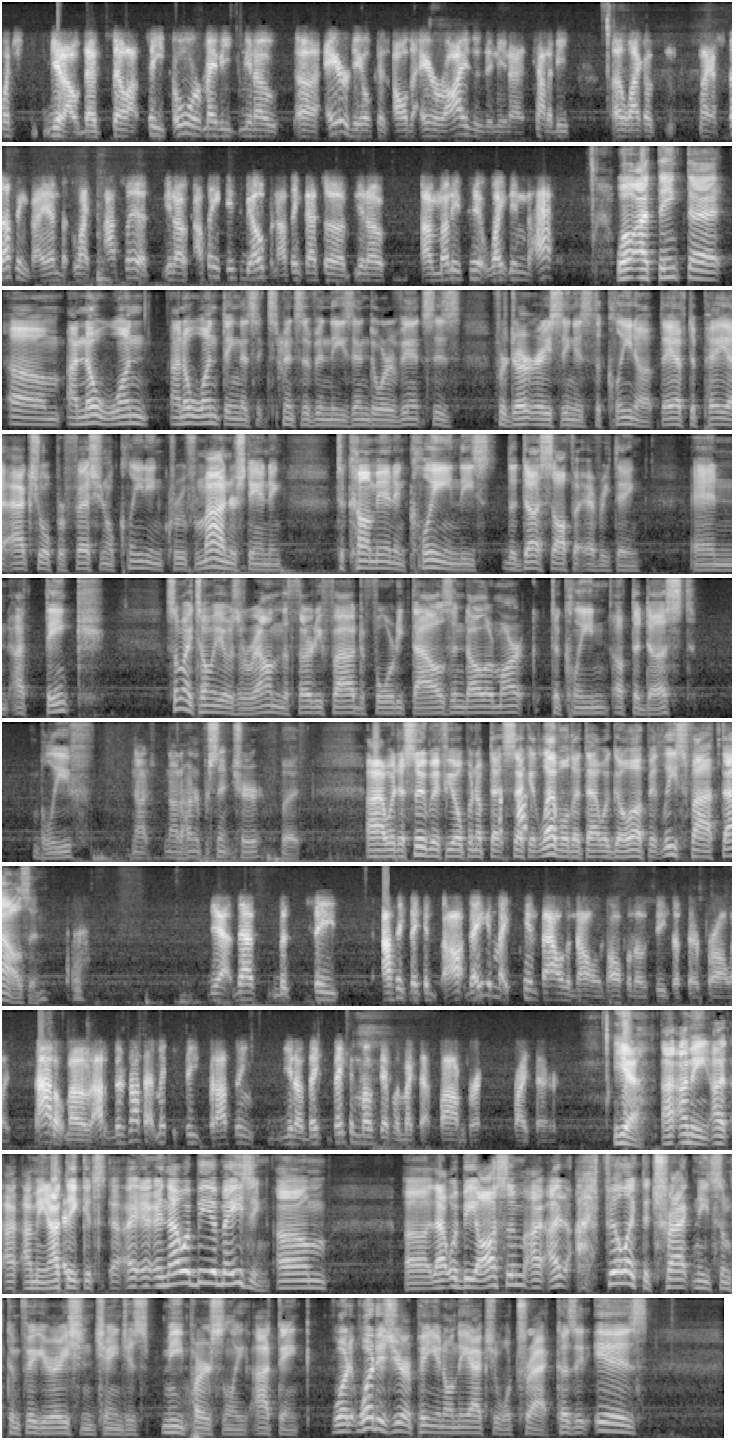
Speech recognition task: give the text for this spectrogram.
which you know that sell out seats, or maybe you know uh, air deal because all the air rises and you know it's kind of be uh, like a like a stuffing van. But like I said, you know I think it needs to be open. I think that's a you know a money pit waiting to happen. Well, I think that um, I know one. I know one thing that's expensive in these indoor events is for dirt racing is the cleanup. They have to pay an actual professional cleaning crew, from my understanding, to come in and clean these the dust off of everything. And I think somebody told me it was around the thirty-five to forty thousand dollar mark to clean up the dust. I believe not not hundred percent sure, but I would assume if you open up that second level that that would go up at least five thousand. Yeah, that's but see, I think they could uh, they can make ten thousand dollars off of those seats up there probably. I don't know. I, there's not that many seats, but I think you know they they can most definitely make that five grand right there. Yeah, I, I mean, I, I, I mean, I think it's, I, and that would be amazing. Um, uh, that would be awesome. I, I, I feel like the track needs some configuration changes. Me personally, I think. What, what is your opinion on the actual track? Because it is,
